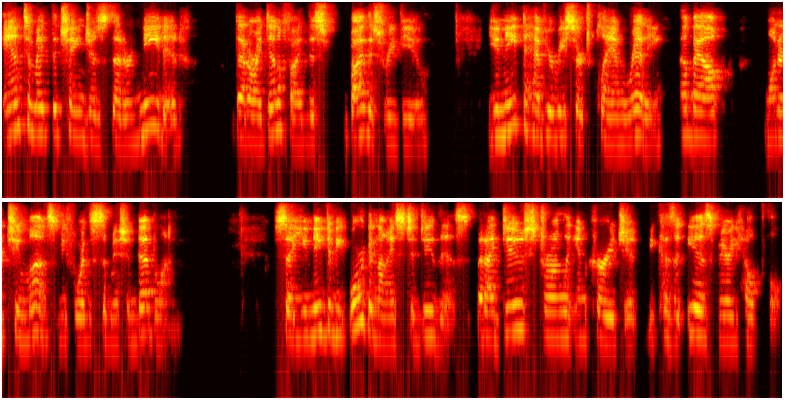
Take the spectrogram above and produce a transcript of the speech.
and to make the changes that are needed that are identified this by this review, you need to have your research plan ready about one or two months before the submission deadline. So you need to be organized to do this, but I do strongly encourage it because it is very helpful.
